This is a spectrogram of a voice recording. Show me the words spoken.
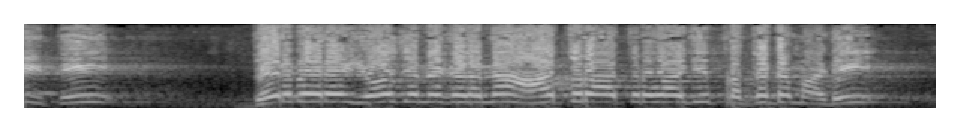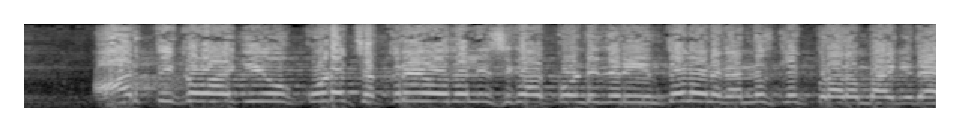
ರೀತಿ ಬೇರೆ ಬೇರೆ ಯೋಜನೆಗಳನ್ನ ಆತುರ ಆತುರವಾಗಿ ಪ್ರಕಟ ಮಾಡಿ ಆರ್ಥಿಕವಾಗಿಯೂ ಕೂಡ ಚಕ್ರವ್ಯೂಹದಲ್ಲಿ ಸಿಗಾಕೊಂಡಿದ್ದೀರಿ ಅಂತ ನನಗೆ ಅನ್ನಿಸ್ಲಿಕ್ಕೆ ಪ್ರಾರಂಭ ಆಗಿದೆ.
